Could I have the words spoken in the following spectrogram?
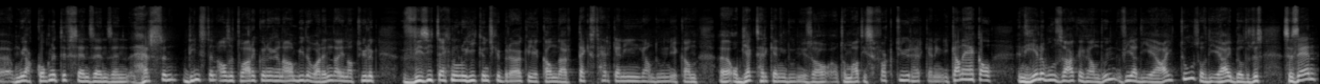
uh, ja, cognitief zijn, zijn, zijn hersendiensten als het ware kunnen gaan aanbieden, waarin dat je natuurlijk visietechnologie kunt gebruiken. Je kan daar tekstherkenning in gaan doen, je kan uh, objectherkenning doen, je zou automatische factuurherkenning. Je kan eigenlijk al een heleboel zaken gaan doen via die AI-tools of die AI-builders. Dus ze zijn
